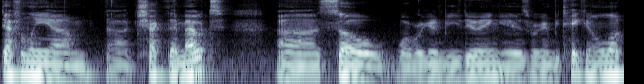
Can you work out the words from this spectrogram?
definitely um, uh, check them out. Uh, so what we're going to be doing is we're going to be taking a look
